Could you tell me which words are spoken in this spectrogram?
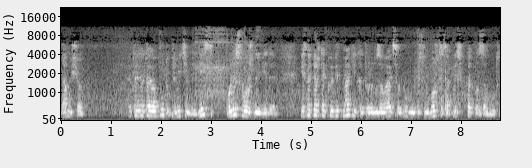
дам еще. Это, это буду примитивный. Есть более сложные виды. Есть, например, такой вид магии, который называется, ну, допустим, вы можете забыть, как вас зовут,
